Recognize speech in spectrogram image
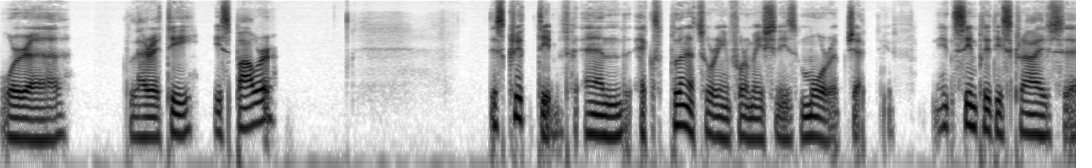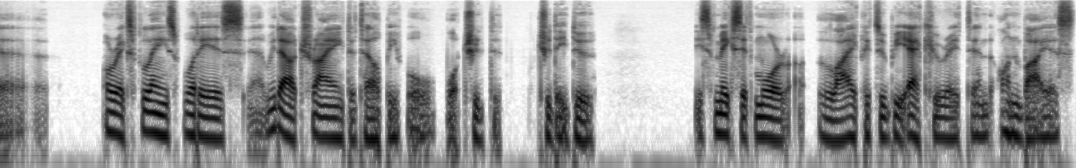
or uh, clarity is power. Descriptive and explanatory information is more objective. It simply describes uh, or explains what is uh, without trying to tell people what should, what should they do. This makes it more uh, likely to be accurate and unbiased.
